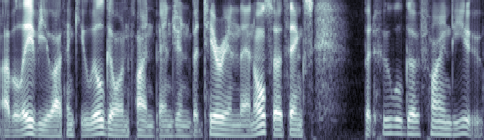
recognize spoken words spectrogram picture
I believe you, I think you will go and find Benjen, but Tyrion then also thinks, but who will go find you?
